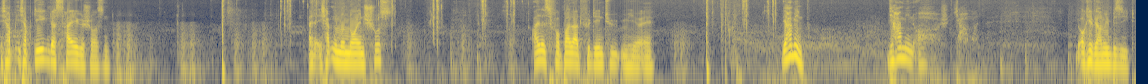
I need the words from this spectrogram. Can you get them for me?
Ich habe ich hab gegen das Teil geschossen. Alter, ich habe nur einen neuen Schuss. Alles verballert für den Typen hier, ey. Wir haben ihn. Wir haben ihn. Oh, ja, Mann. Okay, wir haben ihn besiegt.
